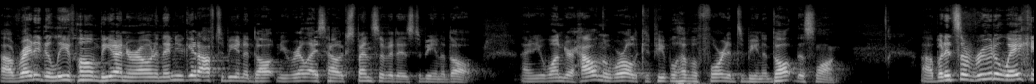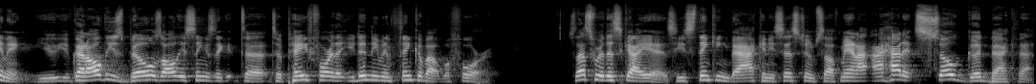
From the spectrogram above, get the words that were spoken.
uh, ready to leave home, be on your own, and then you get off to be an adult and you realize how expensive it is to be an adult. And you wonder, how in the world could people have afforded to be an adult this long? Uh, but it's a rude awakening. You, you've got all these bills, all these things to, to, to pay for that you didn't even think about before. So that's where this guy is. He's thinking back and he says to himself, man, I, I had it so good back then.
